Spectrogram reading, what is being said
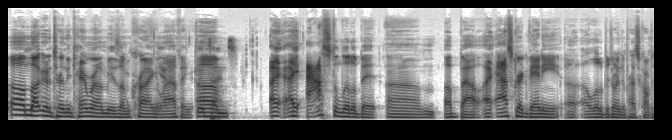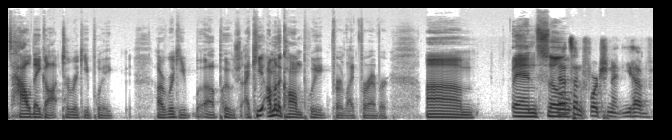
Oh, I'm not going to turn the camera on me as I'm crying and laughing. good Um, times. I, I asked a little bit um, about. I asked Greg Vanney a, a little bit during the press conference how they got to Ricky Puig, uh, Ricky uh, Puig. I keep. I'm going to call him Puig for like forever. Um, and so That's unfortunate. You have,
